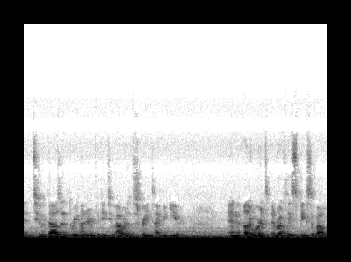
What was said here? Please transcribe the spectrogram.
and 2,352 hours of screen time a year. In other words, it roughly speaks about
